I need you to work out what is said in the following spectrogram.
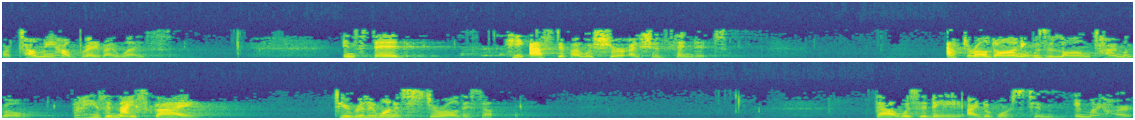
or tell me how brave I was. Instead, he asked if I was sure I should send it. After all, Don, it was a long time ago. And he's a nice guy. Do you really want to stir all this up? That was the day I divorced him in my heart.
